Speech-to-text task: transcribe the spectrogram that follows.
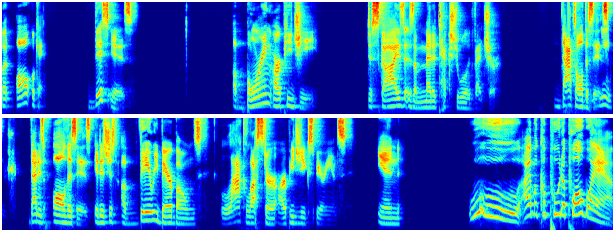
but all okay. This is a boring RPG disguised as a metatextual adventure. That's all this is. That is all this is. It is just a very bare bones, lackluster RPG experience in Ooh, I'm a computer program.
